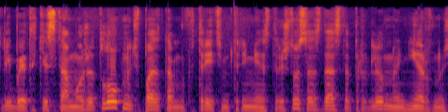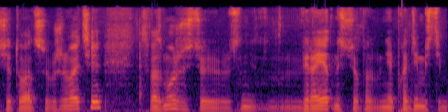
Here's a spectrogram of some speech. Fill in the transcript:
либо эта киста может лопнуть в, там, в третьем триместре, что создаст определенную нервную ситуацию в животе с возможностью, с вероятностью необходимости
